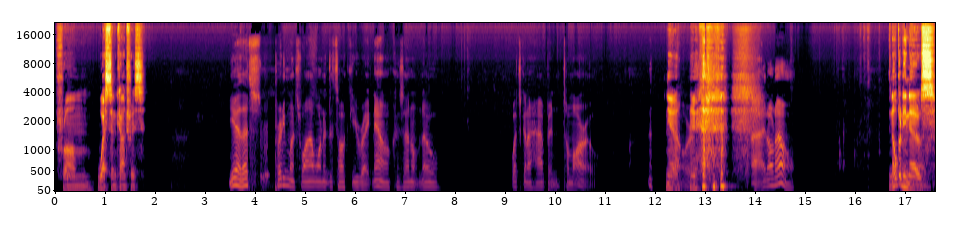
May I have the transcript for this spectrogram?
from Western countries. Yeah, that's pretty much why I wanted to talk to you right now because I don't know what's going to happen tomorrow. Yeah, know, or- yeah. I don't know. nobody knows.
